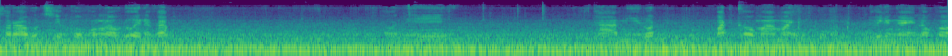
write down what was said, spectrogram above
สราวุธ เสียงคงของเราด้วยนะครับ ตอนนี้ ถ้ามีรถบัสเข้ามาใหม่ หรือยังไงเราก็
